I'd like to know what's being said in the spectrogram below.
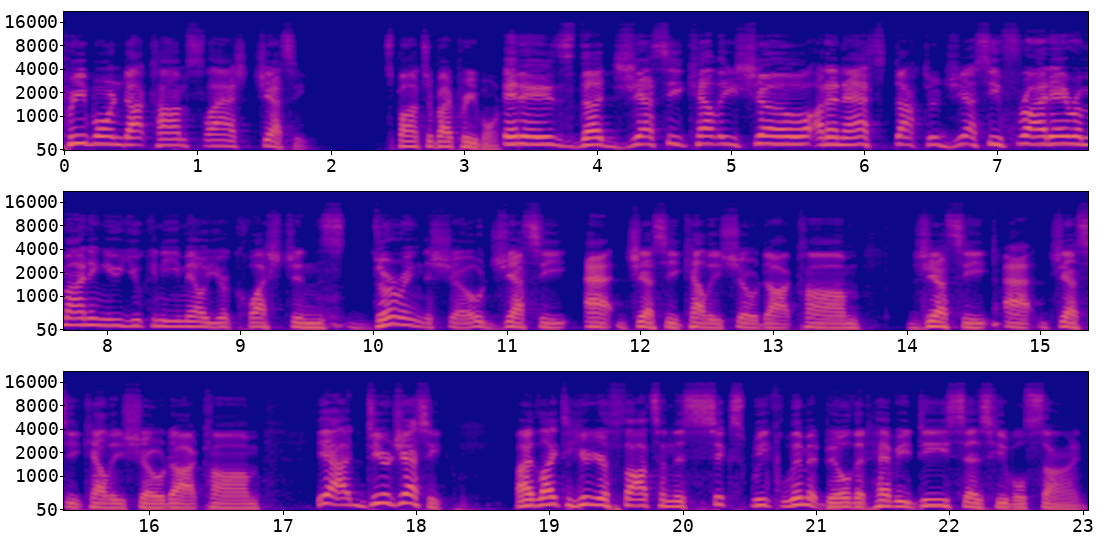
Preborn.com slash Jesse. Sponsored by Preborn. It is the Jesse Kelly Show on an Ask Dr. Jesse Friday, reminding you you can email your questions during the show, jesse at jessekellyshow.com, jesse at jessekellyshow.com. Yeah, dear Jesse, I'd like to hear your thoughts on this six week limit bill that Heavy D says he will sign.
